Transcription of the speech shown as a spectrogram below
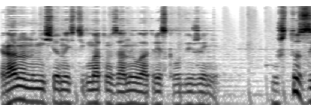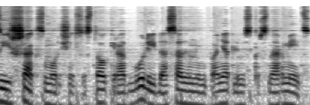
Рана, нанесенная стигматом, заныла от резкого движения. «Ну что за ишак?» – сморщился сталкер от боли и досады на непонятливость красноармейца.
